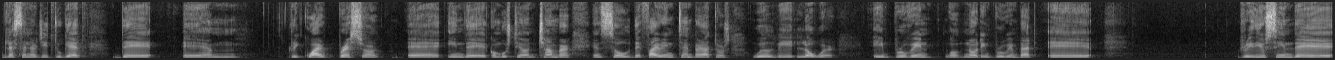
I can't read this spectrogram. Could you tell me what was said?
less energy to get the um, required pressure uh, in the combustion chamber, and so the firing temperatures will be lower, improving, well, not improving, but uh, reducing the,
